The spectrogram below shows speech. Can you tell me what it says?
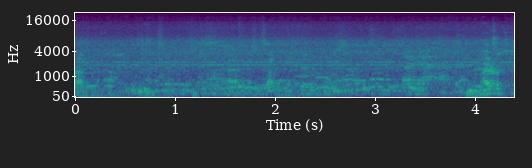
चालेल हां चालेल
